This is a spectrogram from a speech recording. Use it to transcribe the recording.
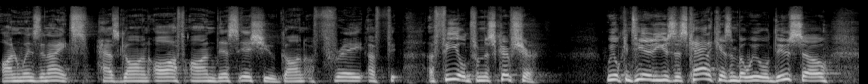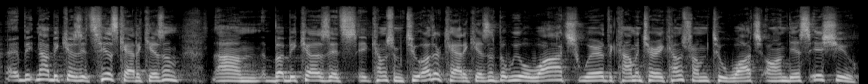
on Wednesday nights, has gone off on this issue, gone afraid, afield from the scripture. We will continue to use this catechism, but we will do so uh, not because it's his catechism, um, but because it comes from two other catechisms, but we will watch where the commentary comes from to watch on this issue.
